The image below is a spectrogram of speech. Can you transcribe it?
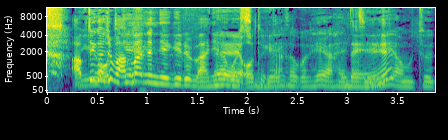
앞뒤가 좀 안 맞는 얘기를 많이 네, 하고 있습니다. 어떻게 해석을 해야 할지 네. 아무튼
